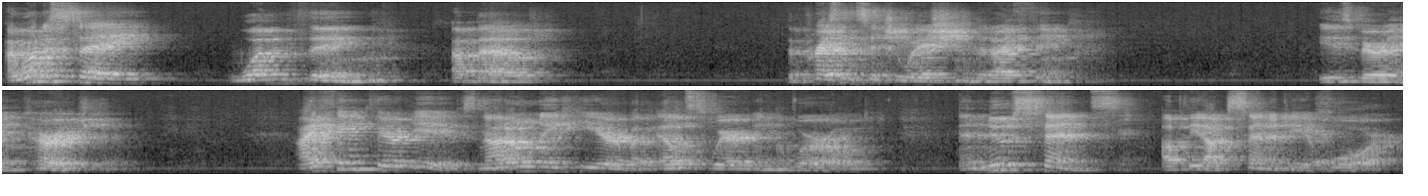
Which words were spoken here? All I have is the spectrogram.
I want to say one thing about the present situation that I think is very encouraging. I think there is, not only here but elsewhere in the world, a new sense of the obscenity of war.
